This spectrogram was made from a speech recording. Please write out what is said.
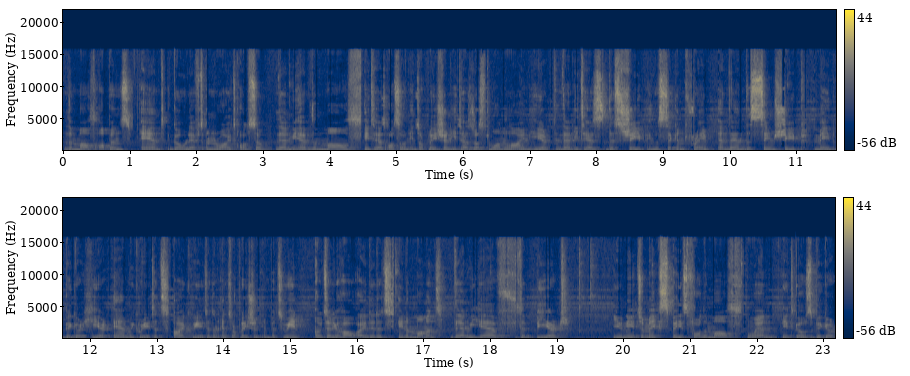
the mouth opens and go left and right also. Then we have the mouth. It has also an interpolation. It has just one line here and then it has this shape in the second frame and then the same shape made bigger here and we created, I created an interpolation in between. I'll tell you how I did it in a moment. Then we have the beard you need to make space for the mouth when it goes bigger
